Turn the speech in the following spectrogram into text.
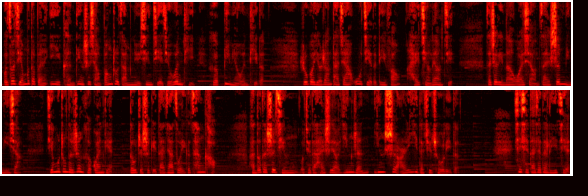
我做节目的本意肯定是想帮助咱们女性解决问题和避免问题的。如果有让大家误解的地方，还请谅解。在这里呢，我想再声明一下。节目中的任何观点都只是给大家做一个参考，很多的事情我觉得还是要因人因事而异的去处理的。谢谢大家的理解，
